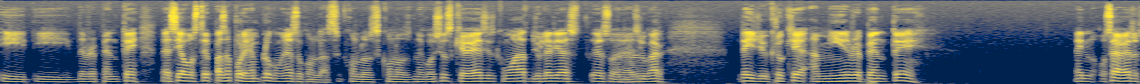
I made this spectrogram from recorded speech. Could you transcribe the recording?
y, y de repente, decía, vos te pasa, por ejemplo, con eso, con, las, con, los, con los negocios que ves y es como, ah, yo le haría eso a ese lugar. De yo creo que a mí de repente o sea, a ver,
